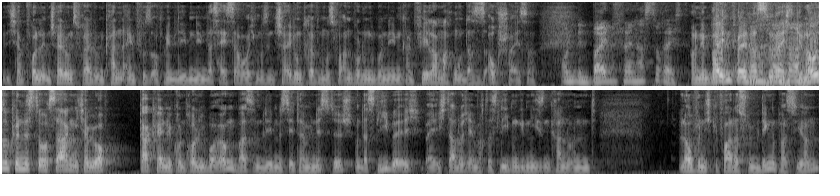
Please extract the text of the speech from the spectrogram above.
ich habe volle Entscheidungsfreiheit und kann Einfluss auf mein Leben nehmen. Das heißt aber, ich muss Entscheidungen treffen, muss Verantwortung übernehmen, kann Fehler machen und das ist auch scheiße. Und in beiden Fällen hast du recht. Und in beiden Fällen hast du recht. Genauso könntest du auch sagen, ich habe überhaupt gar keine Kontrolle über irgendwas. Im Leben ist deterministisch und das liebe ich, weil ich dadurch einfach das Lieben genießen kann und laufe nicht Gefahr, dass schlimme Dinge passieren.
